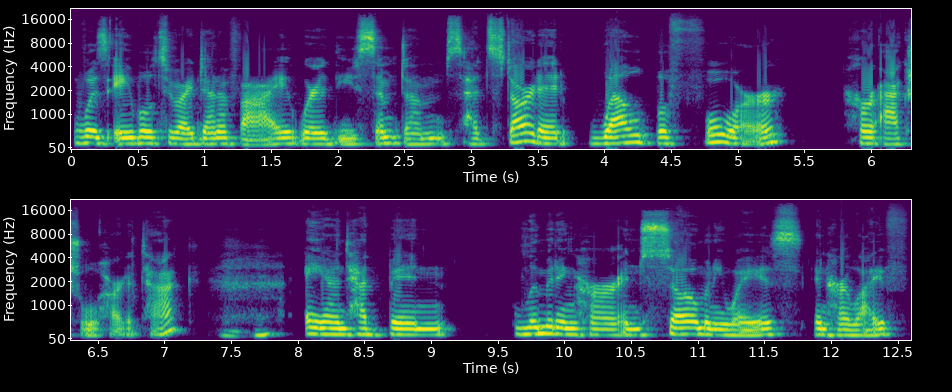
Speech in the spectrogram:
was able to identify where these symptoms had started well before her actual heart attack mm-hmm. and had been limiting her in so many ways in her life.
